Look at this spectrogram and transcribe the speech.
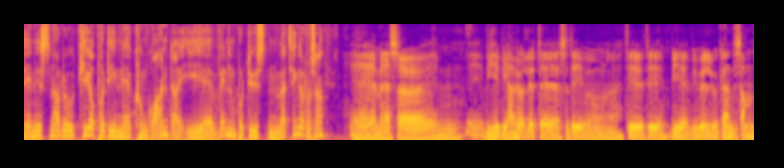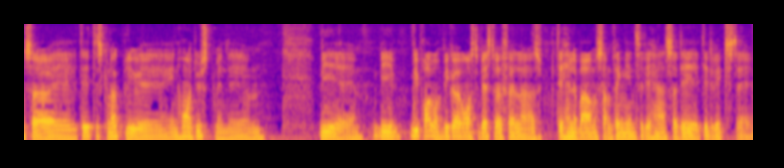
Dennis, når du kigger på dine konkurrenter i uh, Vendelbodysten, hvad tænker du så? Ja, jamen altså, øh, vi, vi har hørt lidt, øh, så det er jo, det, det, vi, vi vil jo gerne det samme, så øh, det, det skal nok blive øh, en hård dyst, men øh, vi, øh, vi, vi prøver, vi gør vores det bedste i hvert fald, og det handler bare om at samle penge ind til det her, så det, det er det vigtigste. Øh.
